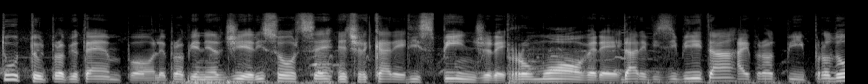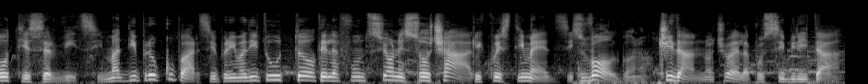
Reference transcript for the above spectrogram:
tutto il proprio tempo, le proprie energie e risorse nel cercare di spingere, promuovere, dare visibilità ai propri prodotti e servizi, ma di preoccuparsi prima di tutto della funzione sociale che questi mezzi svolgono. Ci danno cioè la possibilità,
